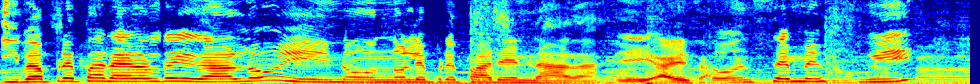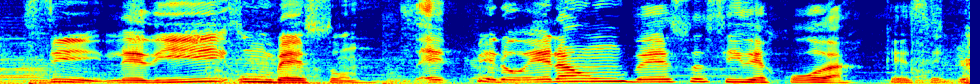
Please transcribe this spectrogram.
iba a preparar el regalo y no, no le preparé nada. Sí, ahí está. Entonces me fui, sí, le di un beso, eh, pero era un beso así de joda, qué sé yo.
